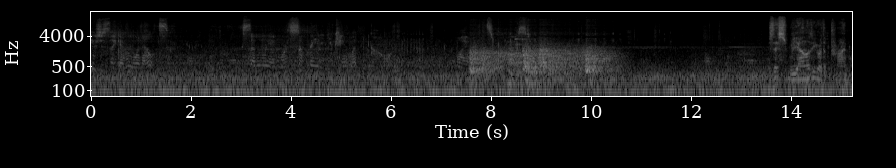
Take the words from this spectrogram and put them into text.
You're just like everyone else. Suddenly I'm worth something and you can't let me go. Why am I not surprised? Is this reality or the primal?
